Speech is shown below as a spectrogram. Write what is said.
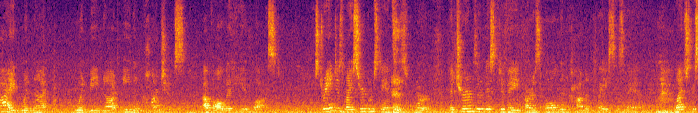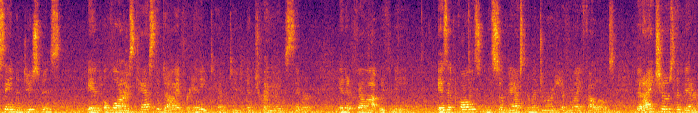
Hyde would not would be not even conscious of all that he had lost. Strange as my circumstances were, the terms of this debate are as old and commonplace as. Much the same inducements and alarms cast the die for any tempted and trembling sinner, and it fell out with me, as it falls with so vast a majority of my fellows, that I chose the better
